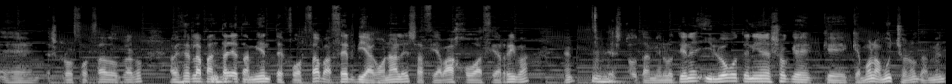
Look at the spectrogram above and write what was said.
Eh, eh, scroll forzado, claro, a veces la pantalla también te forzaba a hacer diagonales hacia abajo o hacia arriba. ¿eh? Esto también lo tiene. Y luego tenía eso que, que, mola mucho, ¿no? También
